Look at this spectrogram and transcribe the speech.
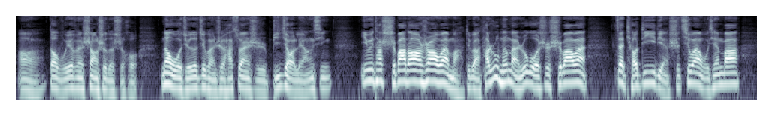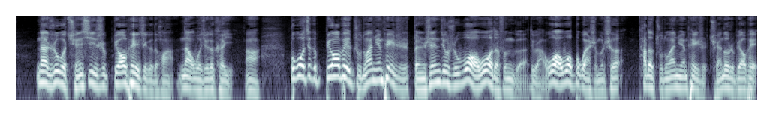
啊，到五月份上市的时候，那我觉得这款车还算是比较良心，因为它十八到二十二万嘛，对吧？它入门版如果是十八万，再调低一点，十七万五千八。那如果全系是标配这个的话，那我觉得可以啊。不过这个标配主动安全配置本身就是沃尔沃的风格，对吧？沃尔沃不管什么车，它的主动安全配置全都是标配。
